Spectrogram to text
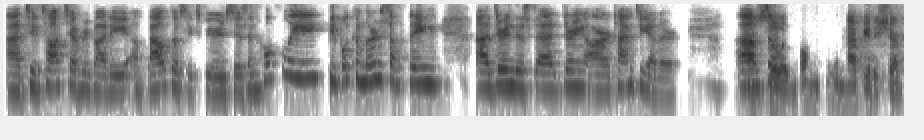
uh, to talk to everybody about those experiences. And hopefully people can learn something uh, during this, uh, during our time together. Um, Absolutely. So, I'm happy to share.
